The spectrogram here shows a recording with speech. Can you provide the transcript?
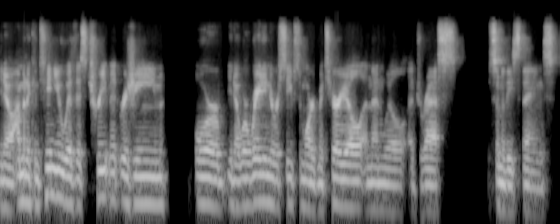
you know, I'm going to continue with this treatment regime, or, you know, we're waiting to receive some more material and then we'll address some of these things.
